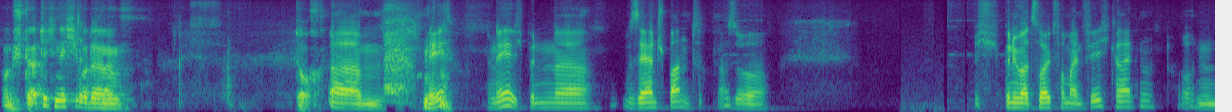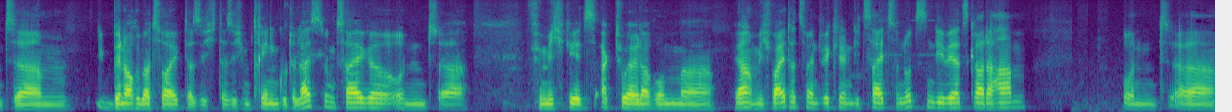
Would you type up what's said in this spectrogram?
Und stört dich nicht oder doch? Ähm, nee, nee, ich bin äh, sehr entspannt. Also ich bin überzeugt von meinen Fähigkeiten und ähm, bin auch überzeugt, dass ich, dass ich im Training gute Leistungen zeige. Und äh, für mich geht es aktuell darum, äh, ja, mich weiterzuentwickeln, die Zeit zu nutzen, die wir jetzt gerade haben. Und äh,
